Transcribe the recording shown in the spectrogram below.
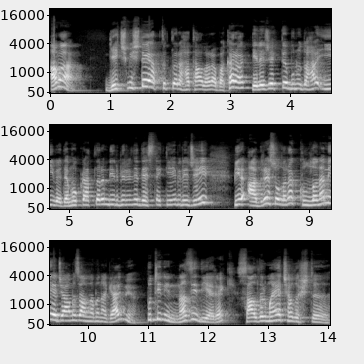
Ama geçmişte yaptıkları hatalara bakarak gelecekte bunu daha iyi ve demokratların birbirini destekleyebileceği bir adres olarak kullanamayacağımız anlamına gelmiyor. Putin'in Nazi diyerek saldırmaya çalıştığı,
